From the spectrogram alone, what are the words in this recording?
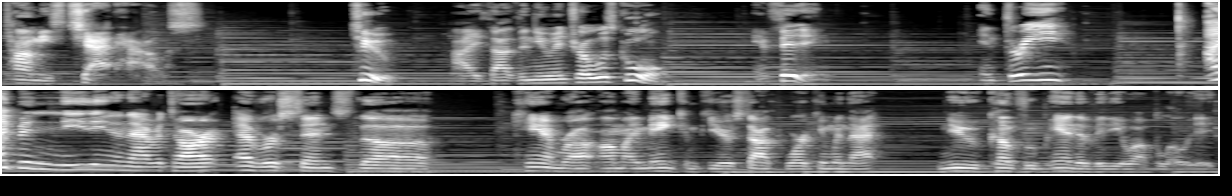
Tommy's chat house. 2. I thought the new intro was cool and fitting. And 3. I've been needing an avatar ever since the camera on my main computer stopped working when that new Kung Fu Panda video uploaded.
